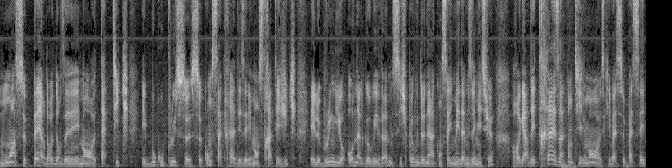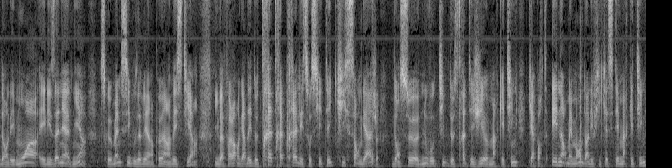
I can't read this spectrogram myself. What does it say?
moins se perdre dans des éléments euh, tactiques et beaucoup plus euh, se consacrer à des éléments stratégiques. Et le Bring Your Own Algorithm, si je peux vous donner un conseil, mesdames et messieurs, regardez très attentivement euh, ce qui va se passer dans les mois et les années à venir, parce que même si vous avez un peu à investir, il va falloir regarder de très très près les sociétés qui s'engagent dans ce nouveau type de stratégie marketing qui apporte énormément dans l'efficacité marketing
